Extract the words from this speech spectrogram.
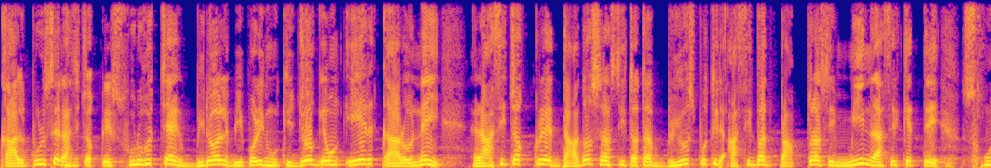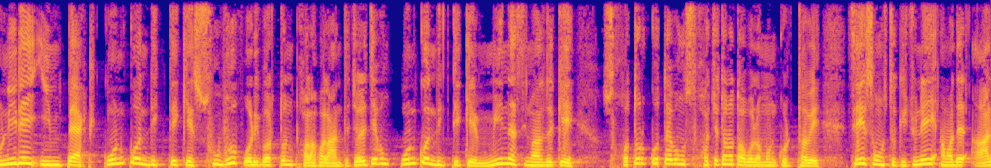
কালপুরুষের রাশিচক্রের শুরু হচ্ছে এক বিরল বিপরীতমুখী যোগ এবং এর কারণেই রাশিচক্রের দ্বাদশ রাশি তথা বৃহস্পতির আশীর্বাদ প্রাপ্ত রাশি মীন রাশির ক্ষেত্রে শনির এই ইম্প্যাক্ট কোন কোন দিক থেকে শুভ পরিবর্তন ফলাফল আনতে চলেছে এবং কোন কোন দিক থেকে মীন রাশির মানুষদেরকে সতর্কতা এবং সচেতনতা অবলম্বন করতে হবে? সেই সমস্ত কিছু নিয়েই আমাদের আর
